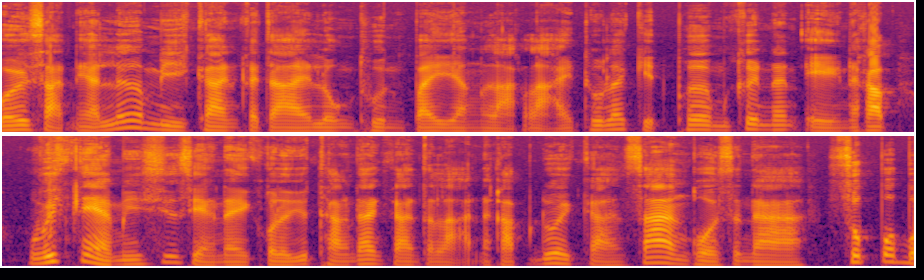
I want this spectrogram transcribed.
บริษัทเนี่ยเริ่มมีการกระจายลงทุนไปยังหลากหลายธุรกิจเพิ่มขึ้นนั่นเองนะครับ วิกเนี่ยมีชื่อเสียงในกลยุทธ์ทางด้านการตลาดนะครับด้วยการสร้างโฆษณาSuper Bowl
